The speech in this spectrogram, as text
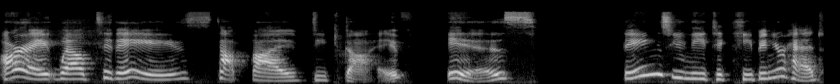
All right. Well, today's top five deep dive is things you need to keep in your head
